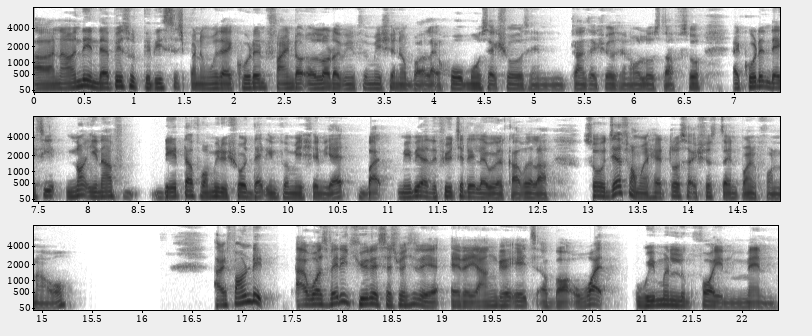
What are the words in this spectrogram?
uh, நான் வந்து இந்த எபிசோட்க்கு ரீசர்ச் பண்ணும்போது ஐ couldn't find out a lot of information about like homosexuals and transsexuals and all those stuff. So I couldn't there's e- not enough data for me to show that information yet. But maybe at the future date like we'll cover lah. So just from a heterosexual standpoint for now, I found it. I was very curious, especially at a younger age, about what women look for in men.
